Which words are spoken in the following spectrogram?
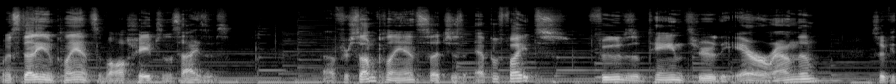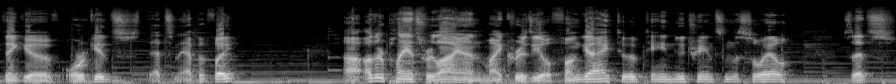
when studying plants of all shapes and sizes. Uh, for some plants, such as epiphytes, food is obtained through the air around them. So if you think of orchids, that's an epiphyte. Uh, other plants rely on mycorrhizal fungi to obtain nutrients in the soil. So that's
